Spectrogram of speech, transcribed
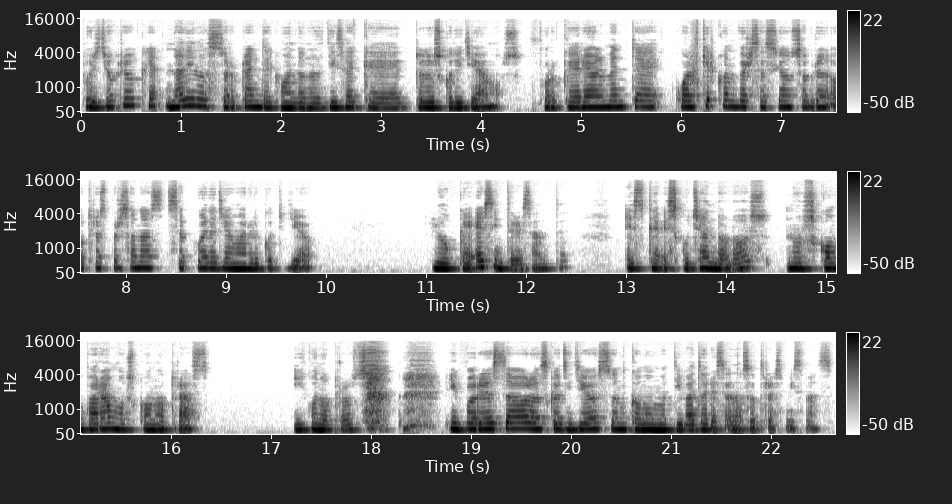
Pues yo creo que nadie nos sorprende cuando nos dice que todos cotilleamos, porque realmente cualquier conversación sobre otras personas se puede llamar el cotilleo. Lo que es interesante es que escuchándolos nos comparamos con otras y con otros. y por eso los cotilleos son como motivadores a nosotras mismas.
